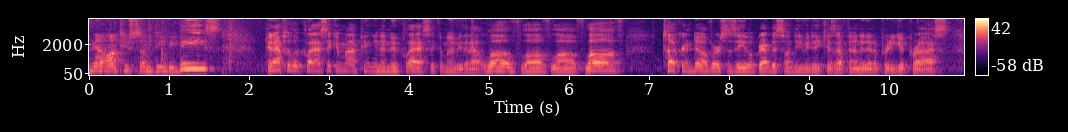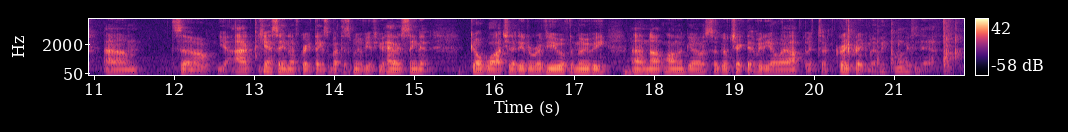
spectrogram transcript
Now on to some DVDs. An absolute classic, in my opinion, a new classic, a movie that I love, love, love, love. Tucker and Dale versus Evil. Grab this on DVD because I found it at a pretty good price. Um, so yeah, I can't say enough great things about this movie. If you haven't seen it, go watch it. I did a review of the movie uh, not long ago, so go check that video out. But uh, great, great movie. Love it to death.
